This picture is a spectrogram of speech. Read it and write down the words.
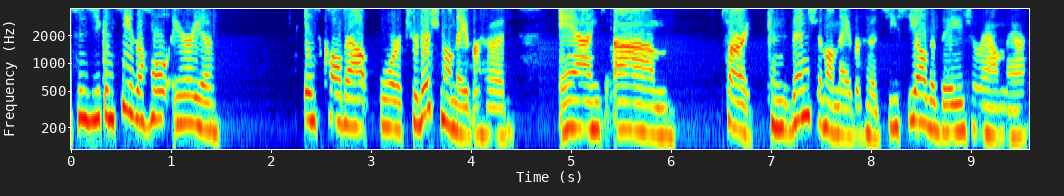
So as you can see, the whole area is called out for traditional neighborhood and, um, sorry, conventional neighborhood. So you see all the beige around there.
